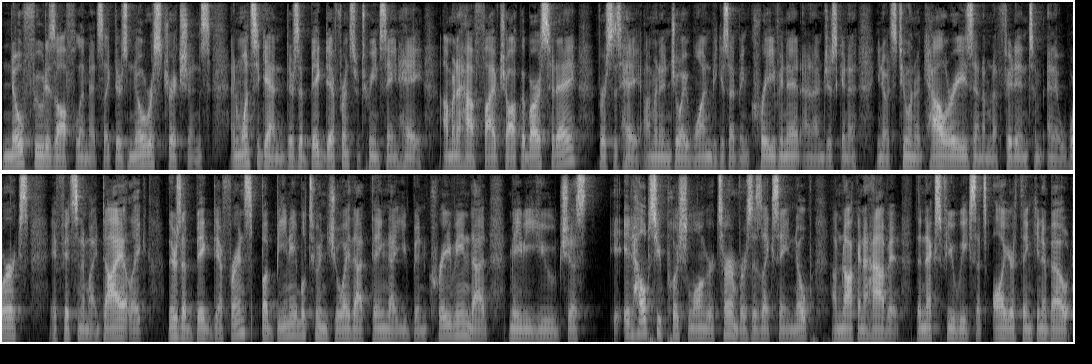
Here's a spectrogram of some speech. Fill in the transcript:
no food is off limits. Like, there's no restrictions. And once again, there's a big difference between saying, hey, I'm going to have five chocolate bars today versus, hey, I'm going to enjoy one because I've been craving it and I'm just going to, you know, it's 200 calories and I'm going to fit into, and it works. It fits into my diet. Like there's a big difference, but being able to enjoy that thing that you've been craving that maybe you just it helps you push longer term versus like saying nope i'm not going to have it. The next few weeks that's all you're thinking about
